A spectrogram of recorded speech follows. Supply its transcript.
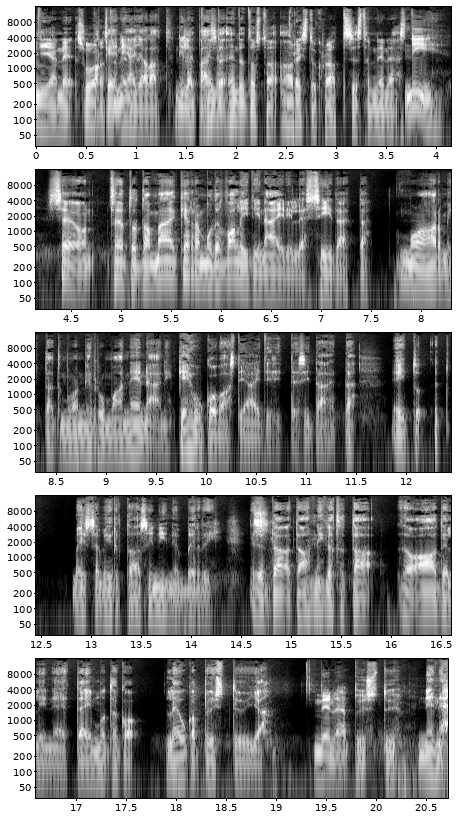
Niin ja ne suorasta nenä. jalat, niillä entä, pääsee. Entä, entä tuosta aristokraattisesta nenästä? Niin, se on. Se on tota, mä kerran muuten valitin äidille siitä, että mua harmittaa, että mulla on niin rumaa nenää, niin kehu kovasti äiti sitten sitä, että, ei tu, että meissä virtaa sininen veri. Tää on niin tota, on aatelinen, että ei muuta kuin leuka pystyy ja Nenä pystyy. nenä,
